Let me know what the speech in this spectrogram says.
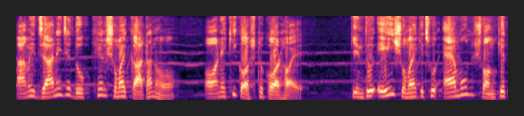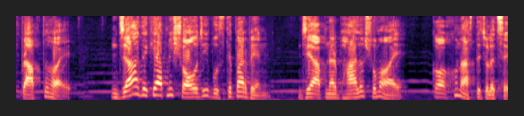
আমি জানি যে দুঃখের সময় কাটানো অনেকই কষ্টকর হয়। কিন্তু এই সময় কিছু এমন সংকেত প্রাপ্ত হয়, যা দেখে আপনি সহজেই বুঝতে পারবেন যে আপনার ভালো সময় কখন আসতে চলেছে?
